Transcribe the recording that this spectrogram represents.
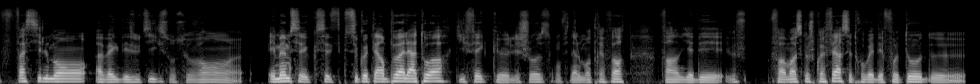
facilement, avec des outils qui sont souvent. euh, et même c'est, c'est ce côté un peu aléatoire qui fait que les choses sont finalement très fortes. Enfin, il y a des. Enfin, moi, ce que je préfère, c'est trouver des photos de.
